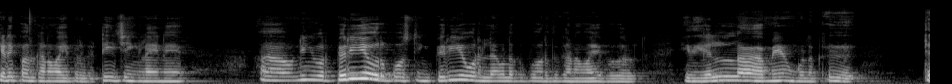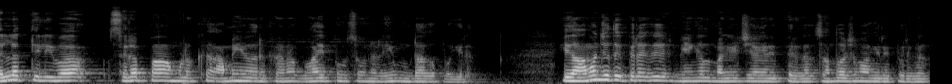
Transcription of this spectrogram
கிடைப்பதற்கான வாய்ப்பு இருக்குது டீச்சிங் லைனு நீங்கள் ஒரு பெரிய ஒரு போஸ்டிங் பெரிய ஒரு லெவலுக்கு போகிறதுக்கான வாய்ப்புகள் இது எல்லாமே உங்களுக்கு தெள்ளத்தெளிவாக சிறப்பாக உங்களுக்கு அமைவதற்கான வாய்ப்பும் சூழ்நிலையும் உண்டாகப் போகிறது. இது அமைஞ்சதுக்கு பிறகு நீங்கள் மகிழ்ச்சியாக இருப்பீர்கள் சந்தோஷமாக இருப்பீர்கள்.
